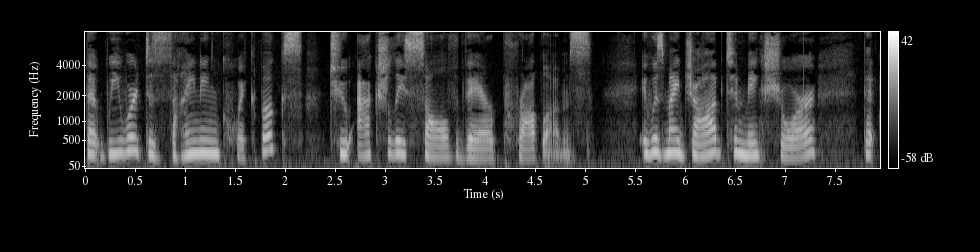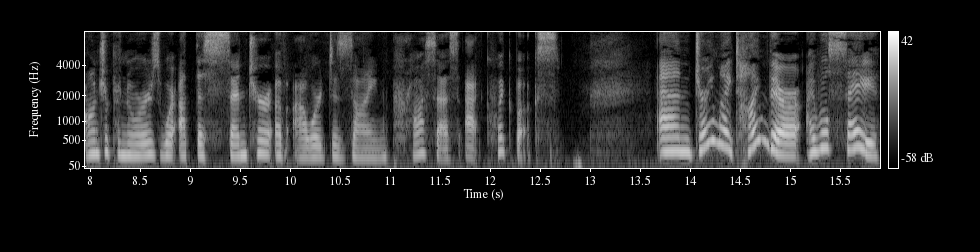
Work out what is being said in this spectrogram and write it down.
that we were designing QuickBooks to actually solve their problems. It was my job to make sure that entrepreneurs were at the center of our design process at QuickBooks. And during my time there, I will say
